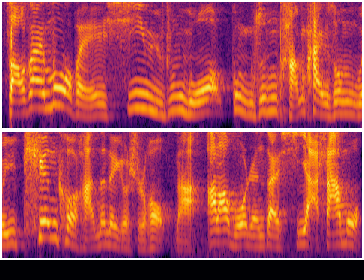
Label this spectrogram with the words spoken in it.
早在漠北西域诸国共尊唐太宗为天可汗的那个时候啊，阿拉伯人在西亚沙漠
